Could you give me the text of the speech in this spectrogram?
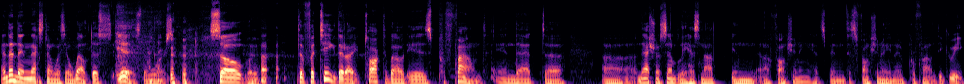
and then the next time we say, "Well, this is the worst." so uh, uh, the fatigue that I talked about is profound, in that uh, uh, National Assembly has not been uh, functioning; has been dysfunctioning in a profound degree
